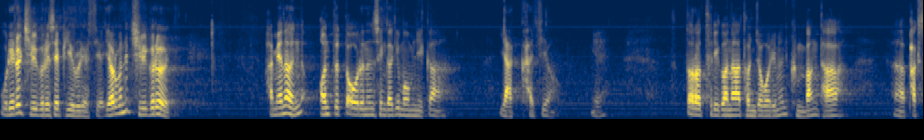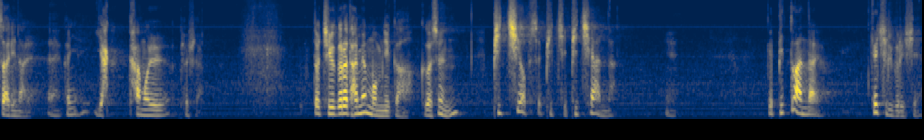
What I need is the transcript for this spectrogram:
우리를 질그릇에 비유를 했어요. 여러분들 질그릇 하면은 언뜻 떠오르는 생각이 뭡니까? 약하지요. 예. 떨어뜨리거나 던져버리면 금방 다 아, 박살이 날 예. 약함을 표시합니다. 또 질그릇 하면 뭡니까? 그것은 빛이 없어요. 빛이 빛이 안 나. 예. 그 빛도 안 나요. 그게 질그릇이에요.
